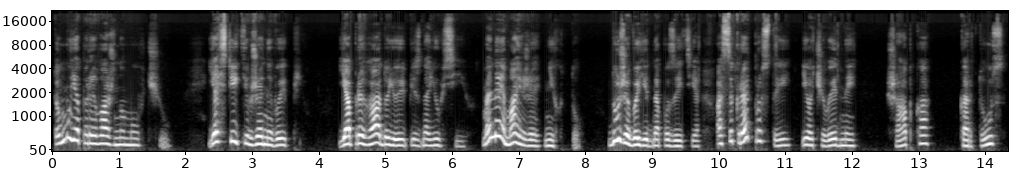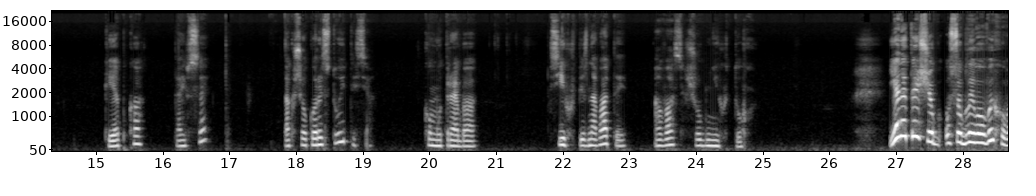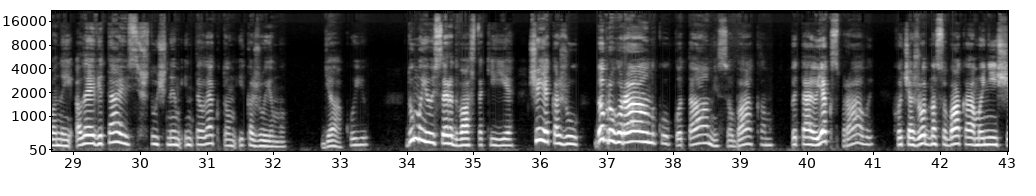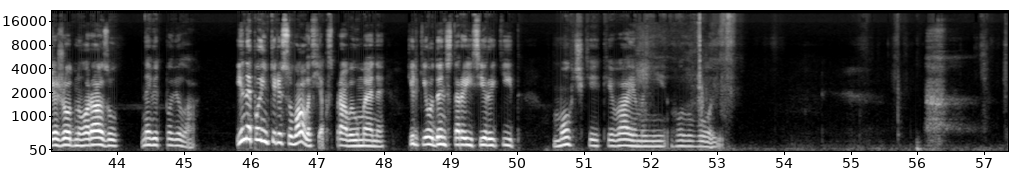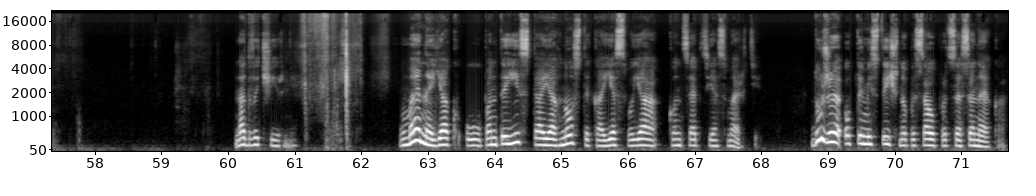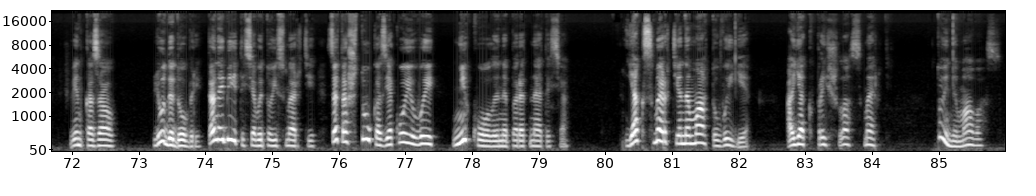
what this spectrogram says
Тому я переважно мовчу. Я стільки вже не вип'ю. Я пригадую і пізнаю всіх. Мене майже ніхто. Дуже вигідна позиція, а секрет простий і очевидний. Шапка, картуз, кепка та й все. Так що користуйтеся, кому треба всіх впізнавати, а вас щоб ніхто. Я не те, щоб особливо вихований, але вітаюсь штучним інтелектом і кажу йому дякую. Думаю, і серед вас такі є. Ще я кажу доброго ранку котам і собакам. Питаю, як справи, хоча жодна собака мені ще жодного разу не відповіла. І не поінтересувалась, як справи у мене, тільки один старий сірий кіт мовчки киває мені головою. Надвечірнє. У мене, як у пантеїста і агностика, є своя концепція смерті. Дуже оптимістично писав про це Сенека. Він казав: Люди добрі, та не бійтеся ви тої смерті. Це та штука, з якою ви ніколи не перетнетеся. Як смерті нема, то ви є, а як прийшла смерть, то й нема вас.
